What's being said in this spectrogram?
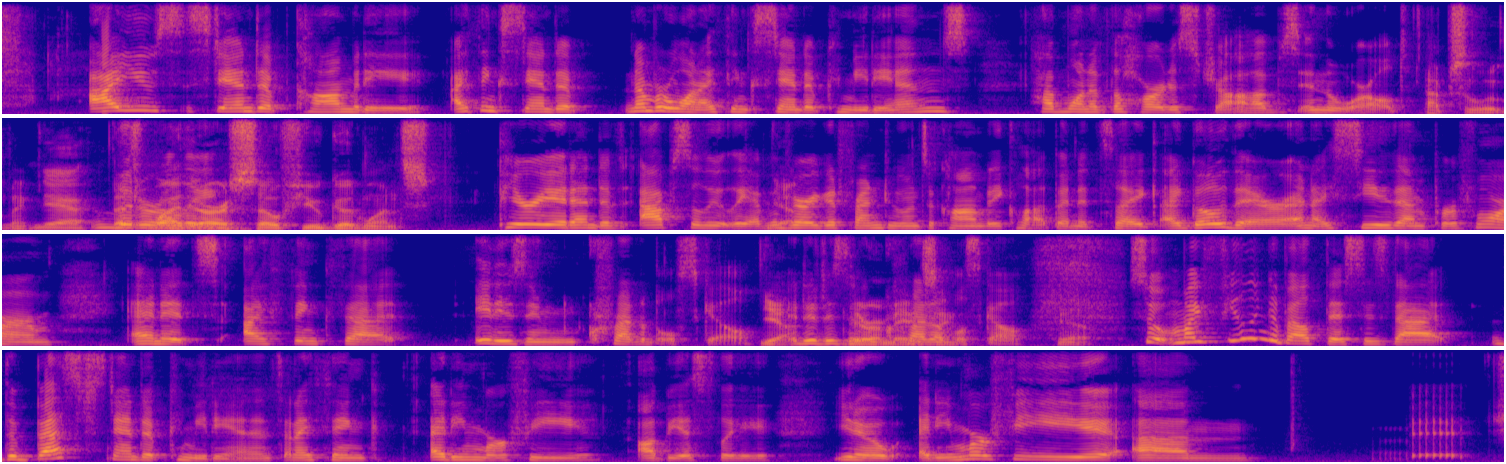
I use stand-up comedy. I think stand-up number 1, I think stand-up comedians have one of the hardest jobs in the world. Absolutely. Yeah. That's why there are so few good ones. Period. End of absolutely. I have a very good friend who owns a comedy club, and it's like I go there and I see them perform, and it's I think that it is an incredible skill. Yeah, it is an incredible amazing. skill. Yeah. So my feeling about this is that the best stand-up comedians, and I think Eddie Murphy, obviously, you know Eddie Murphy, um,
